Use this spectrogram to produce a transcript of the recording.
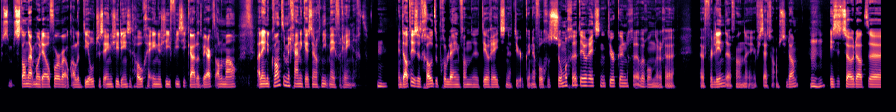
s- standaardmodel voor, waar ook alle deeltjes energie erin zit, hoge energie, fysica, dat werkt allemaal. Alleen de kwantummechanica is daar nog niet mee verenigd. Hmm. En dat is het grote probleem van de theoretische natuurkunde. En volgens sommige theoretische natuurkundigen, waaronder eh Verlinde van de Universiteit van Amsterdam, Mhm. is het zo dat, eh,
